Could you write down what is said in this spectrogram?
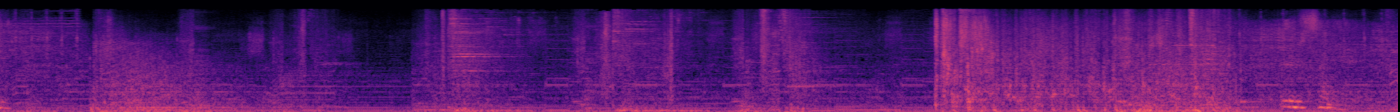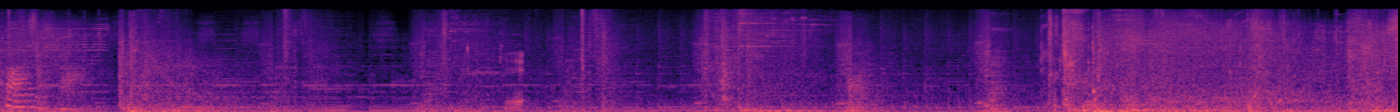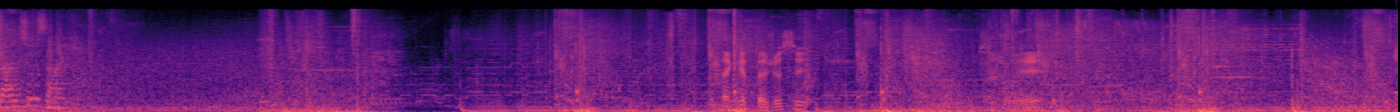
Le soleil, pas à pas. Pas, je sais. Sais jouer.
